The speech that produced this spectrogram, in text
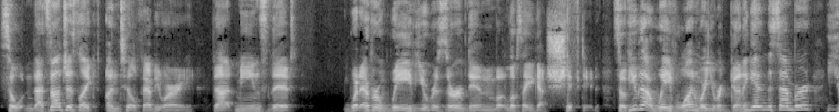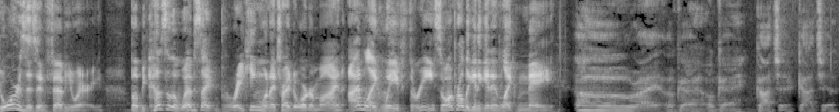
so that's not just like until February. That means that whatever wave you reserved in looks like it got shifted. So if you got wave one where you were gonna get in December, yours is in February. But because of the website breaking when I tried to order mine, I'm like uh-huh. wave three, so I'm probably gonna get in like May. oh, right. Okay, okay. Gotcha, gotcha.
